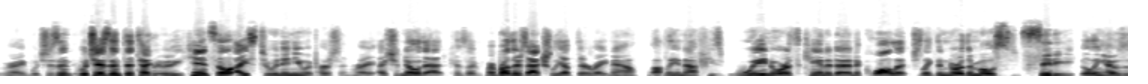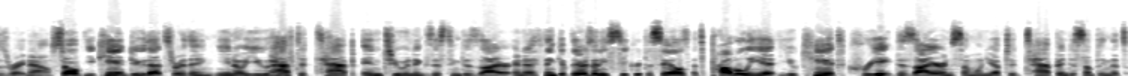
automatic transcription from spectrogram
Right? Which isn't which isn't the technical. You can't sell ice to an Inuit person, right? I should know that because my brother's actually up there right now. Oddly enough, he's way north Canada in is like the northernmost city, building houses right now. So you can't do that sort of thing. You know, you have to tap into an existing desire. And I think if there's any secret to sales, that's probably it. You can't create desire in someone. You have to tap into something that's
